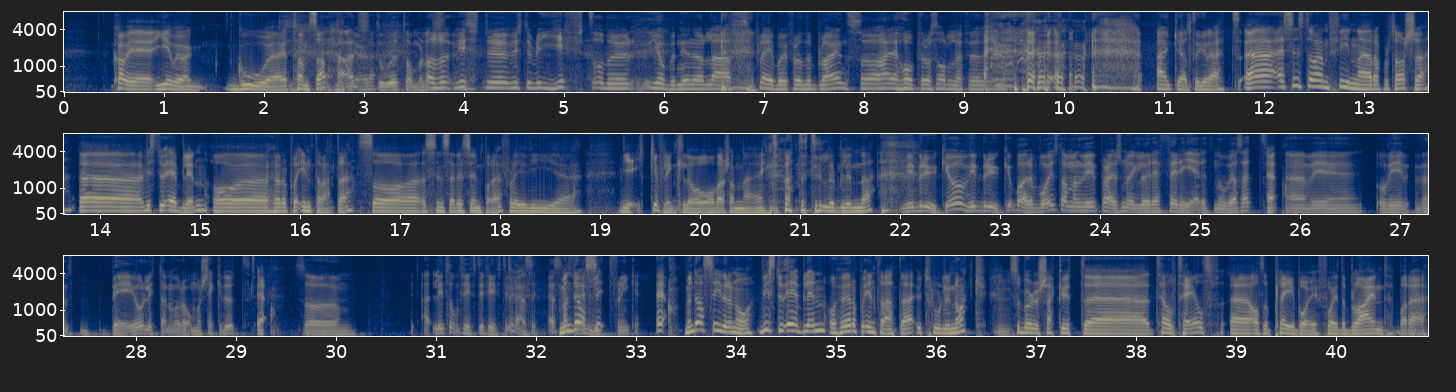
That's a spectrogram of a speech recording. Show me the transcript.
Hva vi gir jo en god thumbs up. Ja, en stor tommel. Altså, hvis, du, hvis du blir gift og du, jobben din er å lese Playboy for the Blind, så har jeg håp for oss alle. For Enkelt og greit. Uh, jeg syns det var en fin eh, reportasje. Uh, hvis du er blind og eh, hører på internettet, så syns jeg det er synd på deg, fordi vi, uh, vi er ikke flinke til å oversende internettet til de blinde. Vi bruker jo vi bruker bare voice, da, men vi pleier som regel å referere til noe vi har sett. Eh, vi, og vi ber jo lytterne våre om å sjekke det ut. Så eh, litt sånn 50-50, vil jeg si. Jeg Men da er litt flinke. Ja, men da sier vi det nå. Hvis du er blind og hører på internettet, utrolig nok, så bør du sjekke ut uh, Telltales, uh, altså Playboy for the blind. Bare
